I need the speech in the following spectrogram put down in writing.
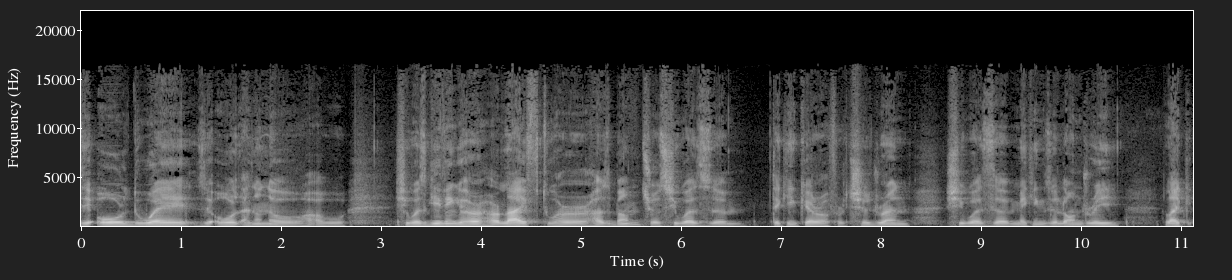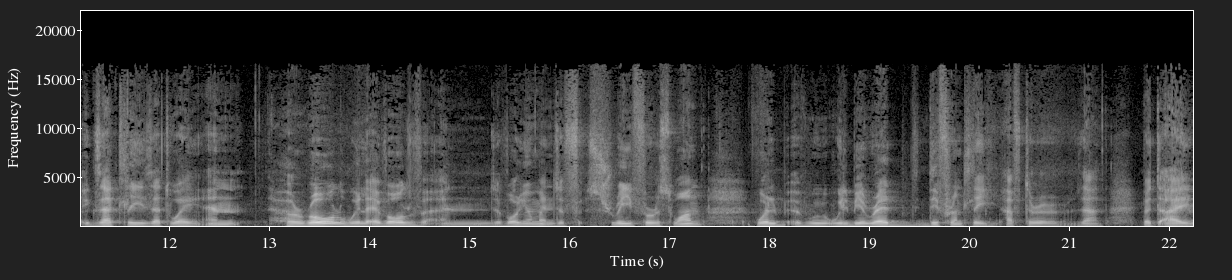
the old way, the old, I don't know how, she was giving her her life to her husband. So she was um, taking care of her children. She was uh, making the laundry, like exactly that way. And her role will evolve in the volume, and the f- three first one will will be read differently after that. But I,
